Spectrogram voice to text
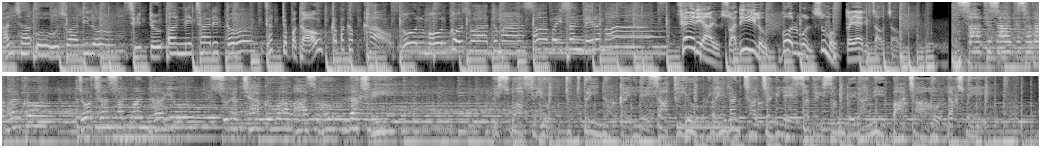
खान्छ ऊ स्वादिलो। छिटो अनि छरितो झट्ट पकाऊ कप कप खाऊ। गोलमोलको स्वादमा सबै सँगै रमाऊ। फेरि आयो स्वादिलो गोलमोल सुमो तयारी चाउ चाउ साथ साथ सदाभरको जोड्छ सम्बन्ध यो सुरक्षाको आभास हो लक्ष्मी। विश्वास यो टुट्दैन कहिले? साथ यो रहिरहन्छ जहिले? सधैँ सँगै रहने बाचा हो लक्ष्मी।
